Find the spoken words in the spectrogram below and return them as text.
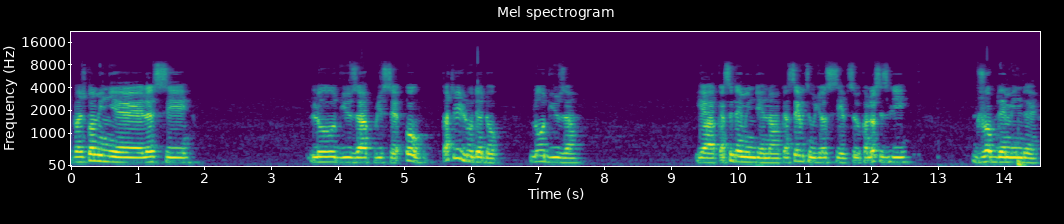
If I come in here, let's see, load user preset. Oh, actually loaded up. Load user. Yeah, I can see them in there now. I can see everything we just saved. So we can just easily drop them in there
